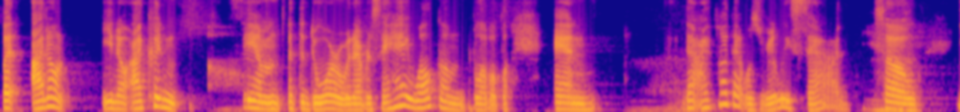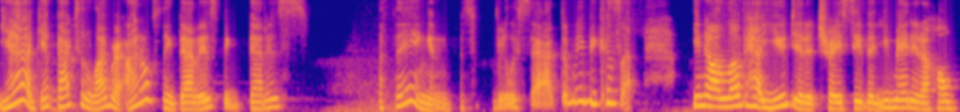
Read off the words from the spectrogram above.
but I don't, you know, I couldn't see him at the door or whatever, say, "Hey, welcome," blah blah blah, and that I thought that was really sad. Yeah. So yeah, get back to the library. I don't think that is that is a thing, and it's really sad to me because, I, you know, I love how you did it, Tracy. That you made it a whole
